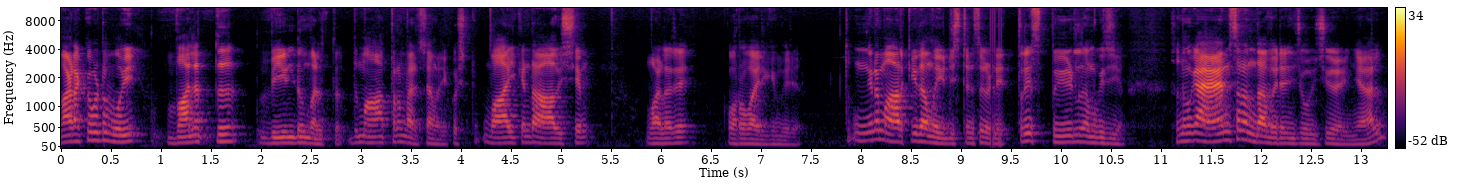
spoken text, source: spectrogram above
വടക്കോട്ട് പോയി വലത്ത് വീണ്ടും വലത്ത്. ഇത് മാത്രം വരച്ചാൽ മതി. ക്വസ്റ്റ്യൻ വായിക്കേണ്ട ആവശ്യം വളരെ കുറവായിരിക്കും വരിക. ഇങ്ങനെ മാർക്ക് ചെയ്താൽ മതി ഡിസ്റ്റൻസ് കണ്ടി. ഇത്രയും സ്പീഡിൽ നമുക്ക് ചെയ്യാം. സോ നമുക്ക് ആൻസർ എന്താ വരിക എന്ന് ചോദിച്ചു കഴിഞ്ഞാൽ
